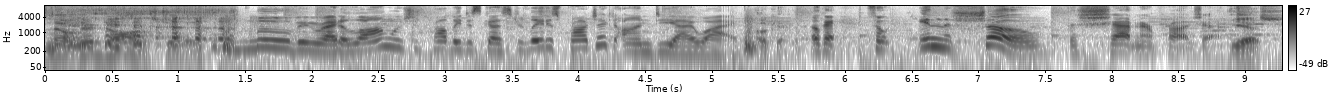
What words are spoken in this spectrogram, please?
no, they're dogs, Jenny. Moving right along, we should probably discuss your latest project on DIY. okay. Okay, so in the show, the Shatner Project, Yes.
